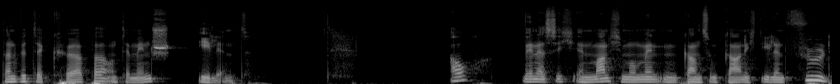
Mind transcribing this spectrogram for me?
dann wird der Körper und der Mensch elend. Auch wenn er sich in manchen Momenten ganz und gar nicht elend fühlt,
